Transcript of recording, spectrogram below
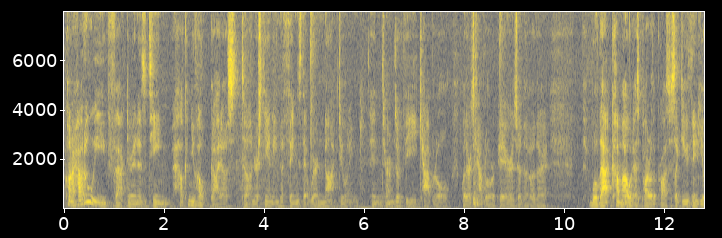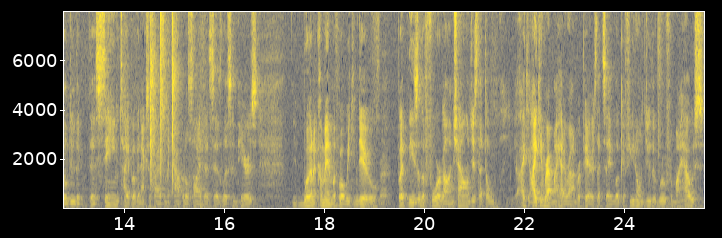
Connor, how do we factor in as a team? How can you help guide us to understanding the things that we're not doing in terms of the capital, whether it's capital repairs or the other? Will that come out as part of the process? Like, do you think you'll do the, the same type of an exercise on the capital side that says, listen, here's, we're gonna come in with what we can do, Right. but these are the foregone challenges that the, I, I can wrap my head around repairs that say, look, if you don't do the roof of my house,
